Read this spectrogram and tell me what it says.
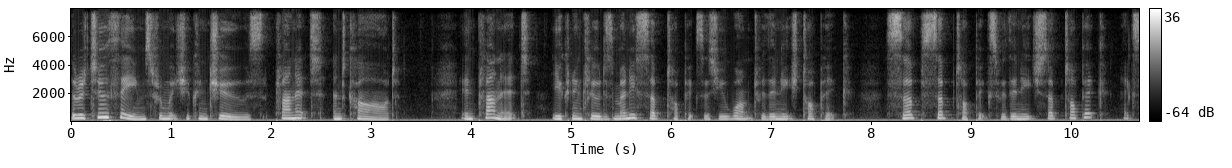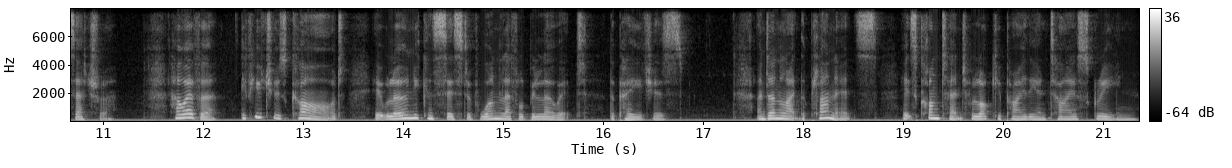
There are two themes from which you can choose, Planet and Card. In Planet, you can include as many subtopics as you want within each topic, sub-subtopics within each subtopic, etc. However, if you choose Card, it will only consist of one level below it, the pages. And unlike the planets, its content will occupy the entire screen.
